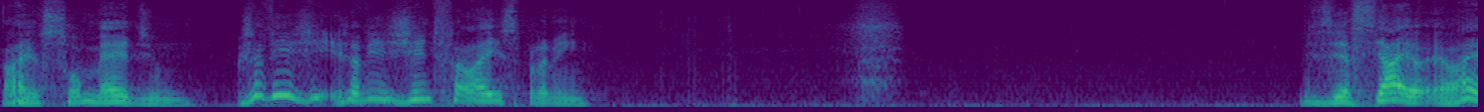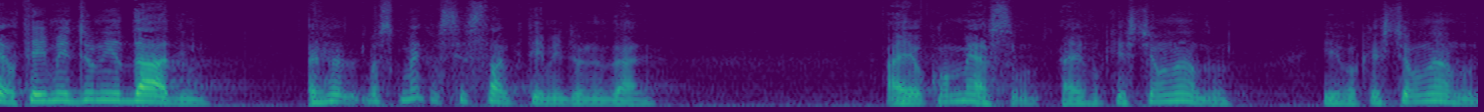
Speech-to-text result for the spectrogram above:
Ah, eu sou médium. Já vi, já vi gente falar isso para mim. Dizer assim, ah eu, ah, eu tenho mediunidade. Mas como é que você sabe que tem mediunidade? Aí eu começo, aí eu vou questionando. E vou questionando,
